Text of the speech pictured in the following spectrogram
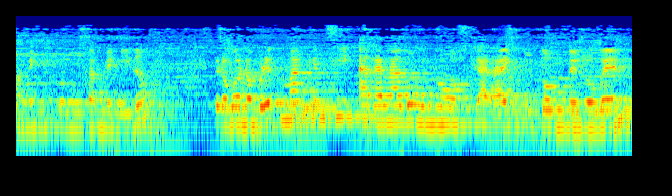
a México nunca han venido, pero bueno, Brett Mackenzie ha ganado un Oscar, ahí donde lo ven,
